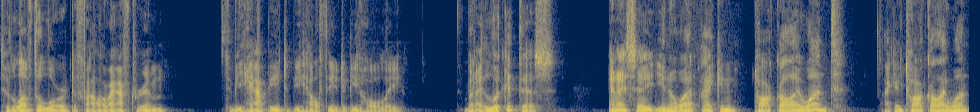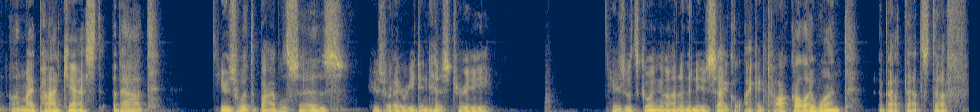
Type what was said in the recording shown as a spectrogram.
to love the Lord, to follow after him, to be happy, to be healthy, to be holy. But I look at this and I say, you know what? I can talk all I want. I can talk all I want on my podcast about here's what the Bible says, here's what I read in history, here's what's going on in the news cycle. I can talk all I want about that stuff.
